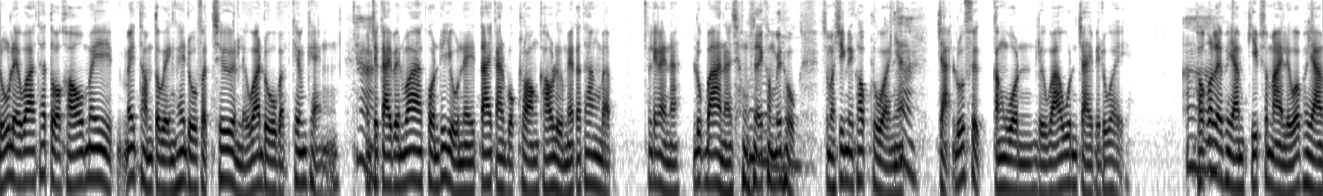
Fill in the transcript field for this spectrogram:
รู้เลยว่าถ้าตัวเขาไม่ไม่ทำตัวเองให้ดูสดชื่น หรือว่าดูแบบเข้มแข็งค่มันจะกลายเป็นว่าคนที่อยู่ในใต้การปกครองเขาหรือแม้กระทั่งแบบเรียกอะไรนะลูกบ้านนะจำใช้คำไม่ถูกสมาชิกในครอบครัวอย่างเงี้ยค่ะจะรู้สึกกังวลหรือว่าวุ่นใจไปด้วยอ่เขาก็เลยพยายามคีปสมายหรือว่าพยายาม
